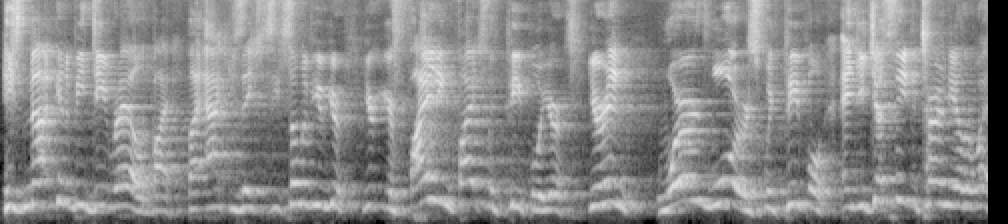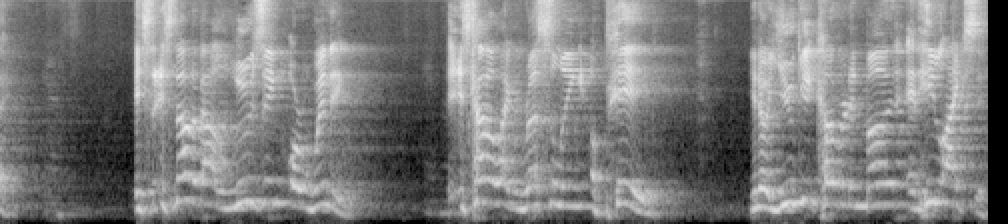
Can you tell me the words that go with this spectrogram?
He's not going to be derailed by, by accusations. See, some of you, you're, you're, you're fighting fights with people. You're, you're in word wars with people, and you just need to turn the other way. It's, it's not about losing or winning. It's kind of like wrestling a pig. You know, you get covered in mud, and he likes it.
